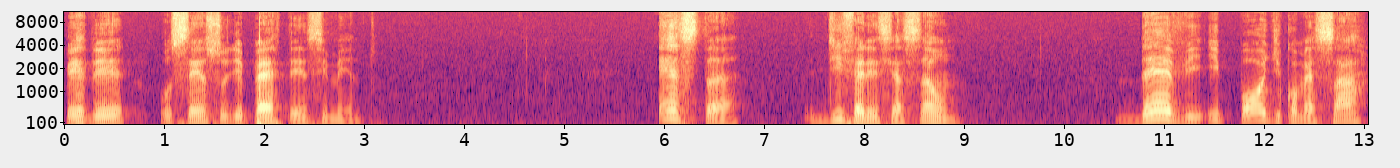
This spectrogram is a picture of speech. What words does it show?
perder o senso de pertencimento. esta diferenciação deve e pode começar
